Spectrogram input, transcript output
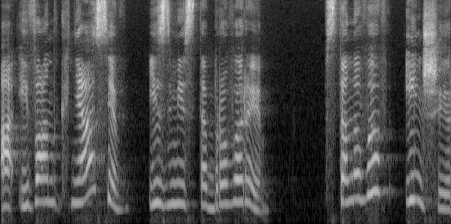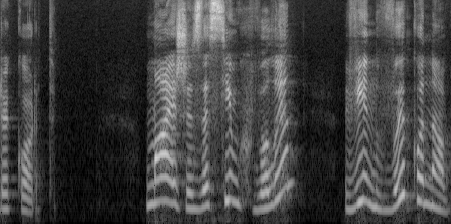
А Іван Князєв із міста Бровари встановив інший рекорд. Майже за 7 хвилин він виконав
